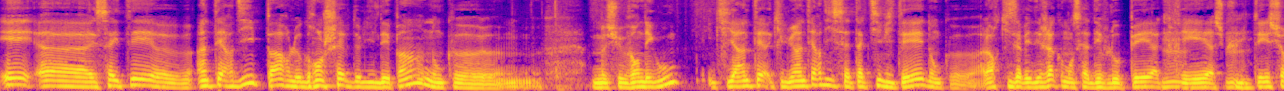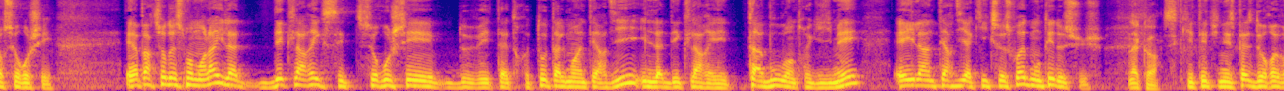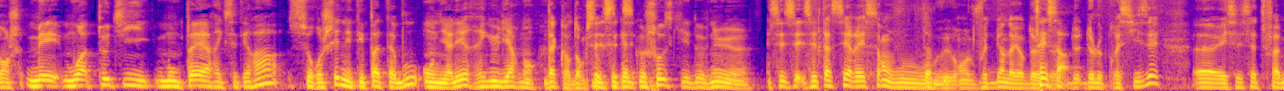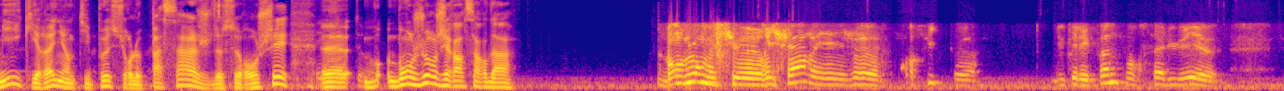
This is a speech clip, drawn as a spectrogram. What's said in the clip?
Et ça a été interdit par le grand chef de l'île des Pins, donc Monsieur Vendégou, qui, a qui lui a interdit cette activité, donc euh, alors qu'ils avaient déjà commencé à développer, à mmh. créer, à sculpter mmh. sur ce rocher. Et à partir de ce moment-là, il a déclaré que ce rocher devait être totalement interdit. Il l'a déclaré tabou entre guillemets, et il a interdit à qui que ce soit de monter dessus. D'accord. Ce qui était une espèce de revanche. Mais moi, petit, mon père, etc., ce rocher n'était pas tabou, on y allait régulièrement. D'accord, donc c'est quelque chose qui est devenu... Euh, c'est assez récent, vous, vous, faites bien d'ailleurs de, de, le préciser, euh, et c'est cette famille qui règne un petit peu sur le passage de ce rocher. Euh, bonjour Gérard Sarda. Bonjour Monsieur Richard et je profite euh, du téléphone pour saluer euh,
